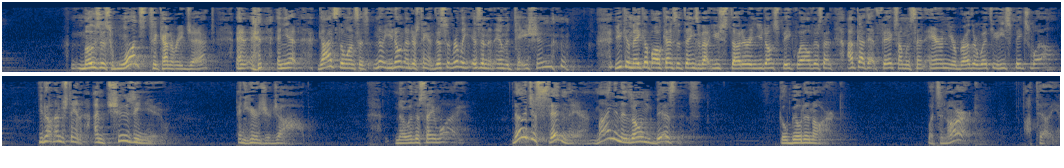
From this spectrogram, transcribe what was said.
Moses wants to kind of reject. And, and, and, yet God's the one says, no, you don't understand. This really isn't an invitation. you can make up all kinds of things about you stutter and you don't speak well, this, that. I've got that fixed. I'm going to send Aaron, your brother, with you. He speaks well. You don't understand. I'm choosing you. And here's your job. Noah the same way. Noah just sitting there, minding his own business. Go build an ark. What's an ark? I'll tell you.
